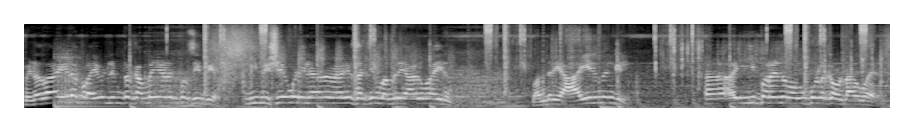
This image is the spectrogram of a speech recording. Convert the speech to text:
പിണറായിയുടെ പ്രൈവറ്റ് ലിമിറ്റഡ് കമ്പനിയാണ് ഇപ്പോൾ സി പി എം. ഈ വിഷയം കൂടി ഇല്ലാതെ വേണമെങ്കിൽ സച്ചിൻ മന്ത്രിയാകുമായിരുന്നു. മന്ത്രി ആയിരുന്നെങ്കിൽ ഈ പറയുന്ന വകുപ്പുകളൊക്കെ ഉണ്ടാകുമായിരുന്നു.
